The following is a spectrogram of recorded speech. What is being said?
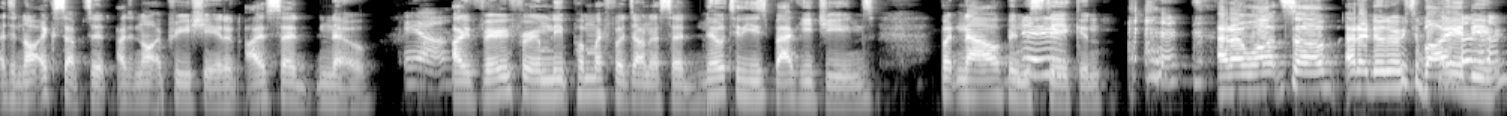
I did not accept it. I did not appreciate it. I said no. Yeah. I very firmly put my foot down and said no to these baggy jeans. But now I've been No. mistaken. and I want some, and I don't know where to buy any.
